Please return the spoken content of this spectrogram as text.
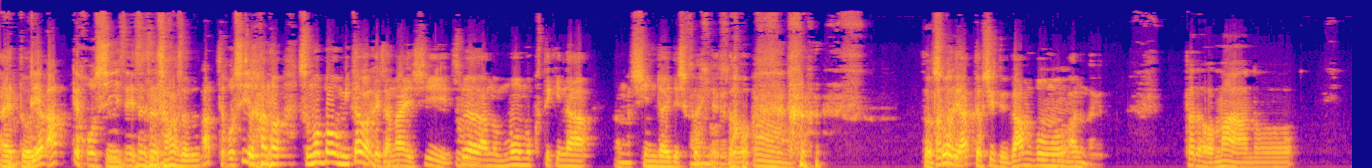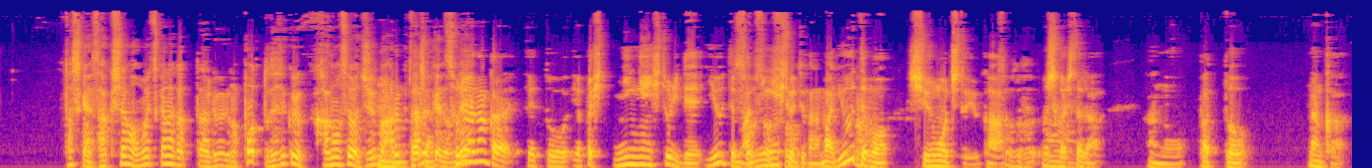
えっう。と、で、や あってほしいですね。そうそう。あってほしいね。あの、その場を見たわけじゃないし、それはあの、盲目的な、あの、信頼でしかないんだけど、そう であってほしいという願望もあるんだけど。ただ、まあ、あの、確かに作者が思いつかなかったルールがポッと出てくる可能性は十分ある,、うんあるけどね。それはなんか、えっと、やっぱり人間一人で、言うても、人間一人というかな、まあ言うても集合値というか、もしかしたら、あの、パッと、なんか、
